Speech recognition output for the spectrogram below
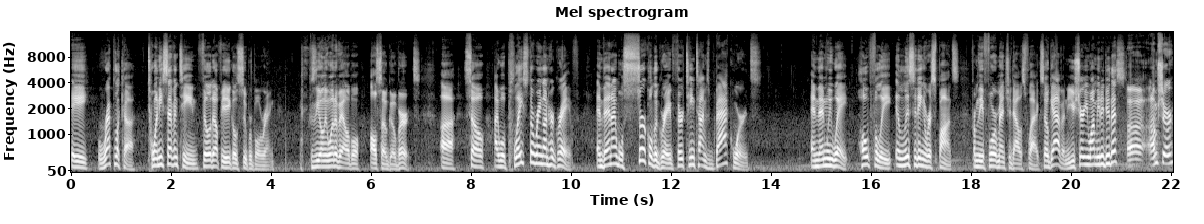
a replica 2017 Philadelphia Eagles Super Bowl ring. It was the only one available. Also, go birds. Uh, so I will place the ring on her grave, and then I will circle the grave 13 times backwards, and then we wait, hopefully eliciting a response from the aforementioned Alice Flagg. So, Gavin, are you sure you want me to do this? Uh, I'm sure.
